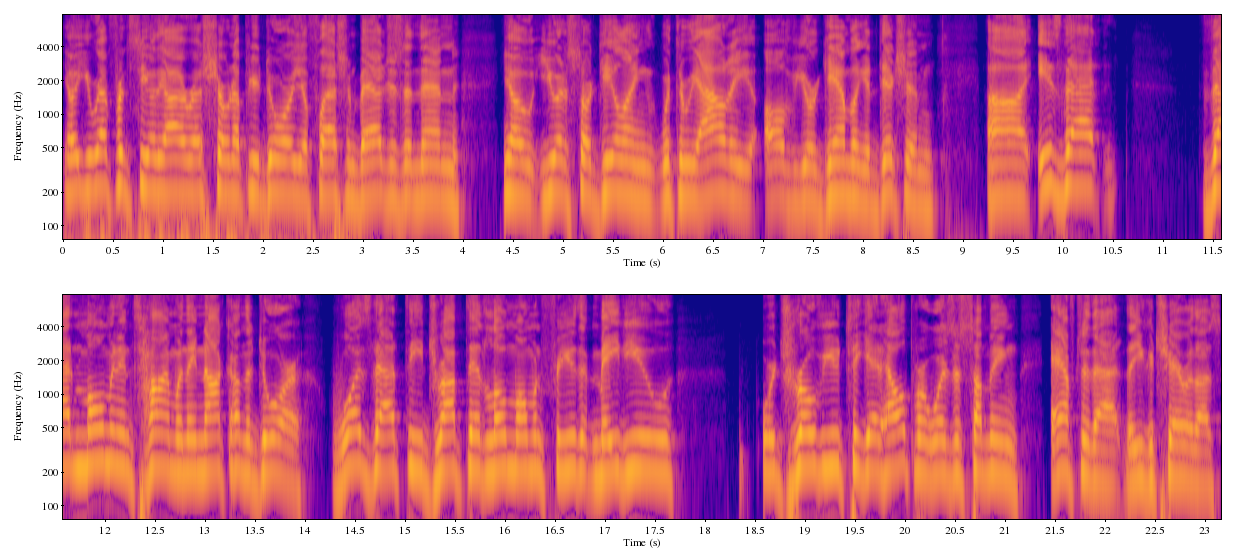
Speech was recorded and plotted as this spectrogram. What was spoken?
you know, you referenced you know the IRS showing up your door, you're flashing badges, and then you know you had to start dealing with the reality of your gambling addiction. Uh, is that that moment in time when they knock on the door? Was that the drop dead low moment for you that made you? or drove you to get help, or was there something after that that you could share with us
